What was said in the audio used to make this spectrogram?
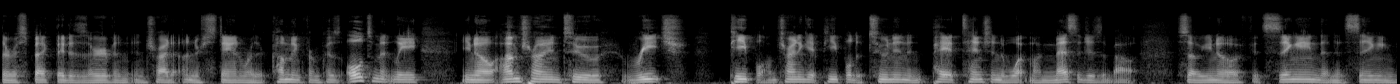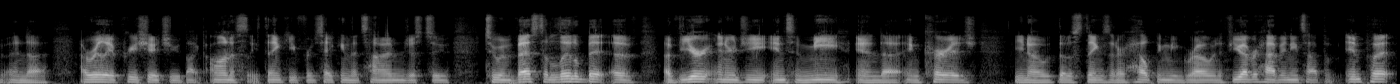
the respect they deserve and, and try to understand where they're coming from because ultimately, you know, I'm trying to reach people. I'm trying to get people to tune in and pay attention to what my message is about. So, you know, if it's singing, then it's singing. And uh, I really appreciate you. Like, honestly, thank you for taking the time just to, to invest a little bit of, of your energy into me and uh, encourage, you know, those things that are helping me grow. And if you ever have any type of input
